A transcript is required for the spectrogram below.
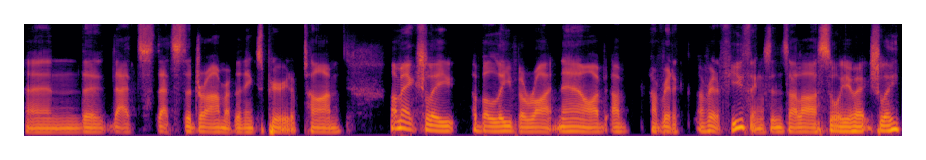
And the, that's that's the drama of the next period of time. I'm actually a believer right now. I've, I've, I've read a, I've read a few things since I last saw you actually.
